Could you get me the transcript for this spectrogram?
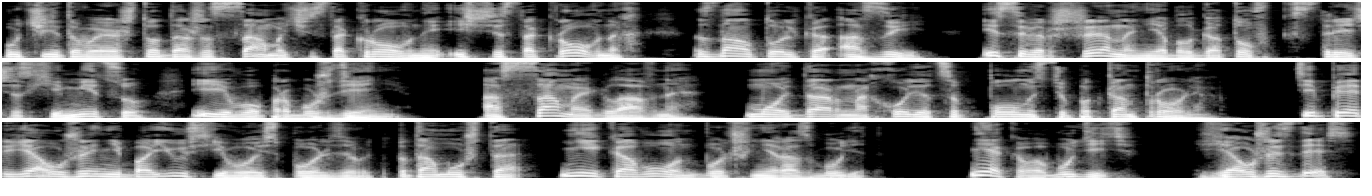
учитывая, что даже самый чистокровный из чистокровных знал только азы и совершенно не был готов к встрече с Химицу и его пробуждению. А самое главное, мой дар находится полностью под контролем. Теперь я уже не боюсь его использовать, потому что никого он больше не разбудит. Некого будить. Я уже здесь.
